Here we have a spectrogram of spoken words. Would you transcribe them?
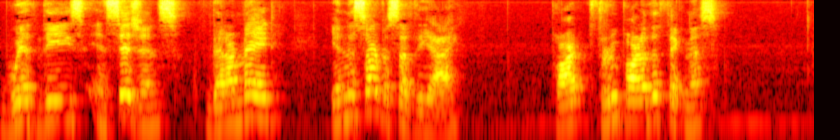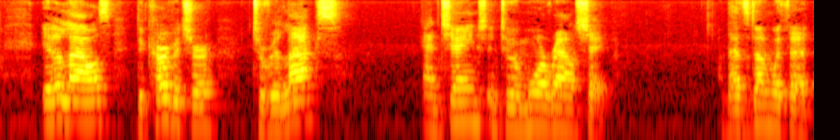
With these incisions that are made in the surface of the eye, part through part of the thickness, it allows the curvature to relax and change into a more round shape. That's done with a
